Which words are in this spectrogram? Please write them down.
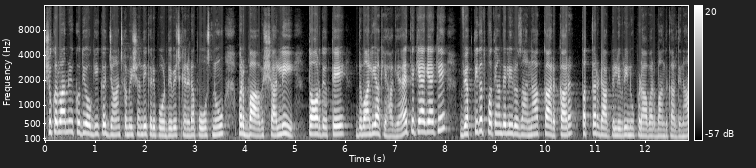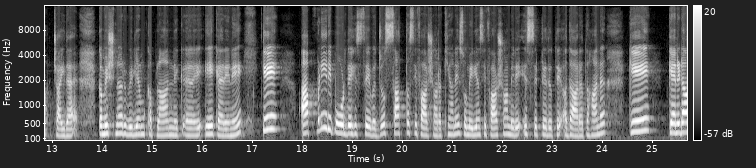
ਸ਼ੁੱਕਰਵਾਰ ਨੂੰ ਇੱਕ ਉਦਯੋਗਿਕ ਜਾਂਚ ਕਮਿਸ਼ਨ ਦੀ ਇੱਕ ਰਿਪੋਰਟ ਦੇ ਵਿੱਚ ਕੈਨੇਡਾ ਪੋਸਟ ਨੂੰ ਪ੍ਰਭਾਵਸ਼ਾਲੀ ਤੌਰ ਦੇ ਉੱਤੇ ਦਿਵਾਲੀਆ ਕਿਹਾ ਗਿਆ ਹੈ ਤੇ ਕਿਹਾ ਗਿਆ ਕਿ ਵਿਅਕਤੀਗਤ ਪਤਿਆਂ ਦੇ ਲਈ ਰੋਜ਼ਾਨਾ ਘਰ ਘਰ ਪੱਤਰ ਡਾਕ ਡਿਲੀਵਰੀ ਨੂੰ ਪੜਾਵਰ ਬੰਦ ਕਰ ਦੇਣਾ ਚਾਹੀਦਾ ਹੈ। ਕਮਿਸ਼ਨਰ ਵਿਲੀਅਮ ਕਪਲਾਨ ਨੇ ਕ- ਇਹ ਕਹਿ ਰਹੇ ਨੇ ਕਿ ਆਪਣੀ ਰਿਪੋਰਟ ਦੇ ਹਿੱਸੇ ਵਜੋਂ ਸੱਤ ਸਿਫਾਰਸ਼ਾਂ ਰੱਖੀਆਂ ਨੇ। ਸੋ ਮੇਰੀਆਂ ਸਿਫਾਰਸ਼ਾਂ ਮੇਰੇ ਇਸ ਸਿੱਟੇ ਦੇ ਉੱਤੇ ਆਧਾਰਿਤ ਹਨ ਕਿ ਕੈਨੇਡਾ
